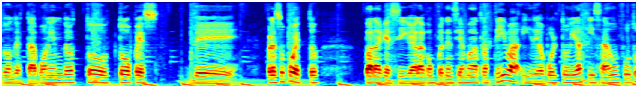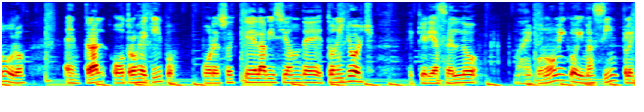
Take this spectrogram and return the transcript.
donde está poniendo estos topes de presupuesto para que siga la competencia más atractiva y dé oportunidad quizá en un futuro entrar otros equipos. Por eso es que la visión de Tony George quería hacerlo más económico y más simple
